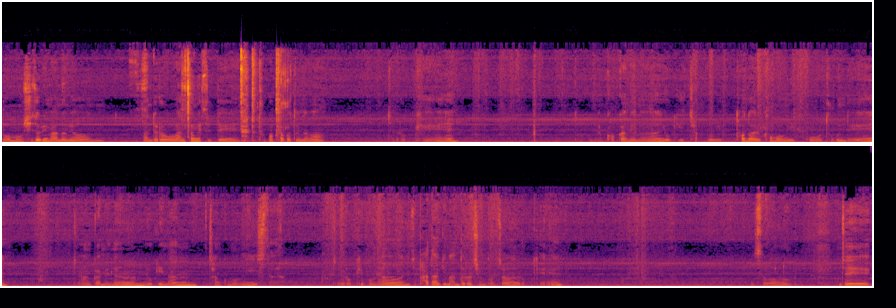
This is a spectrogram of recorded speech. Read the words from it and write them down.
너무 시접이 많으면 만들어 완성했을 때 투박하거든요. 자, 이렇게 겉감에는 여기, 차, 여기 터널 구멍이 있고 두 군데 자, 안감에는 여기만 창구멍이 있어요. 자, 이렇게 보면 이제 바닥이 만들어진 거죠. 이렇게 그래서 이제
